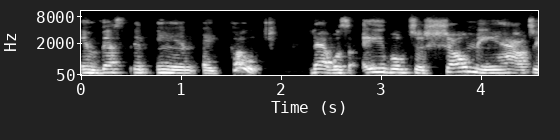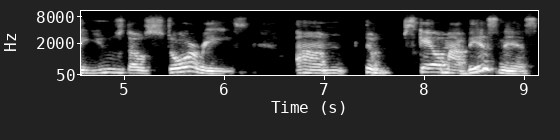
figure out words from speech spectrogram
invested in a coach that was able to show me how to use those stories um, to scale my business,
